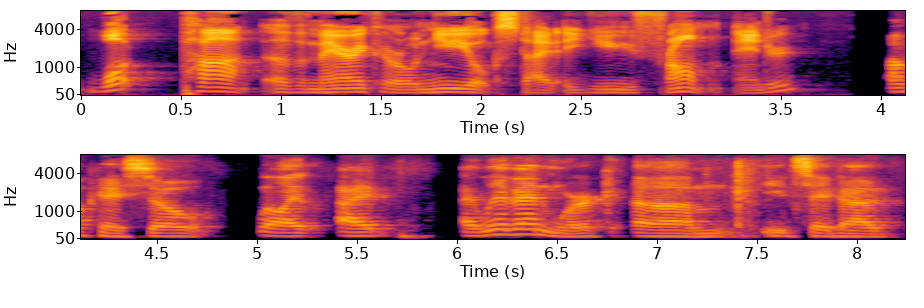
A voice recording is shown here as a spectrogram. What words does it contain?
What part of America or New York State are you from, Andrew? Okay, so well, I I, I live and work. Um, you'd say about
